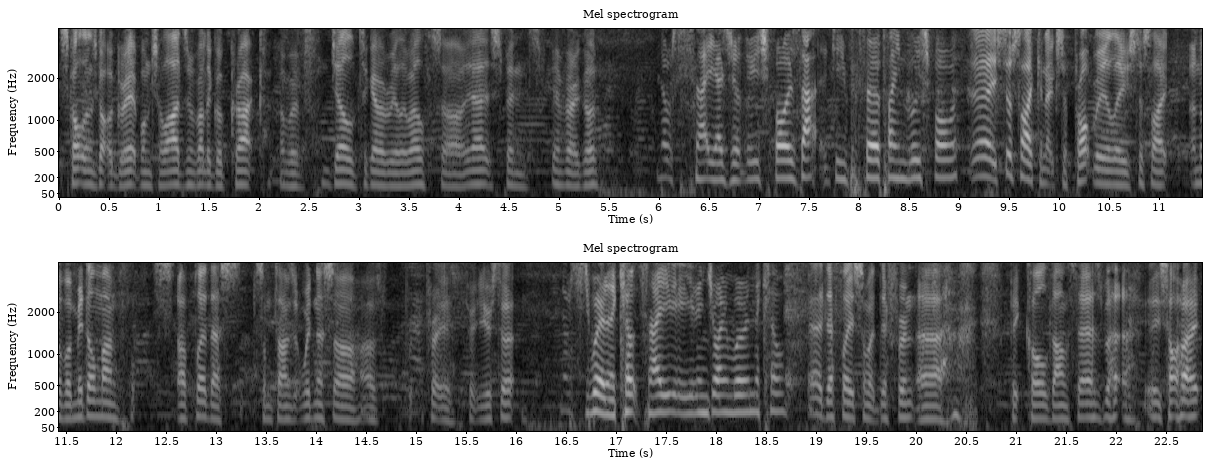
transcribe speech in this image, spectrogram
Scotland's got a great bunch of lads, and we've had a good crack, and we've gelled together really well. So yeah, it's been it's been very good. Noticed tonight you had your loose forward. Is that do you prefer playing loose forward? Yeah, it's just like an extra prop, really. It's just like another middleman. I've played this sometimes at Widnes, so I was pretty pretty used to it. Noticed you're wearing the kilt tonight. Are you enjoying wearing the kilt? Yeah, definitely something different. Uh, a bit cold downstairs, but uh, it's all right.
